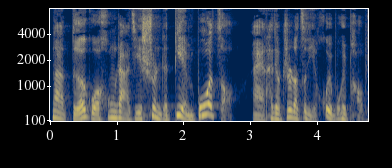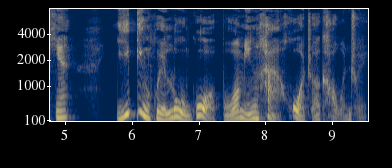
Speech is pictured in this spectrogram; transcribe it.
那德国轰炸机顺着电波走，哎，他就知道自己会不会跑偏。一定会路过伯明翰或者考文垂，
